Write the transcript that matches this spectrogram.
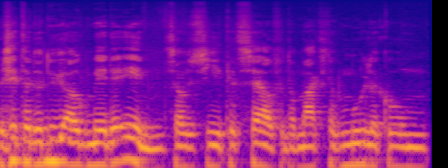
we zitten er nu ook middenin, zo zie ik het zelf. En dat maakt het ook moeilijk om,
